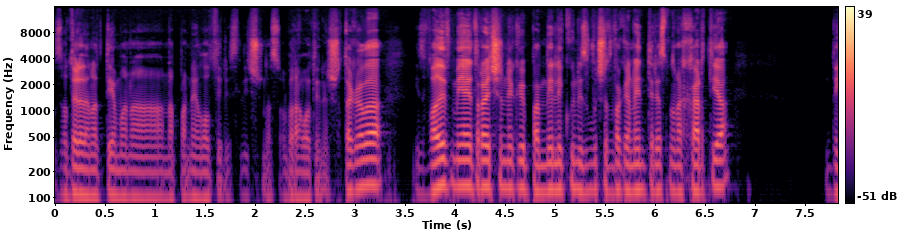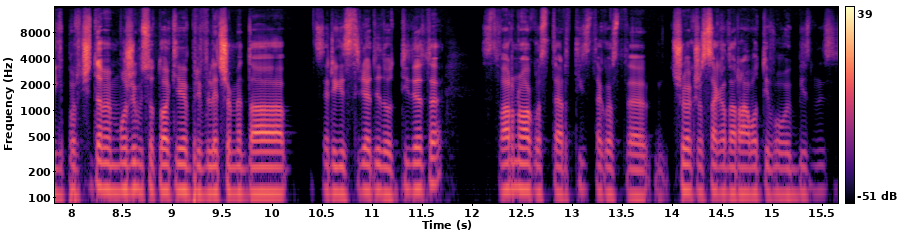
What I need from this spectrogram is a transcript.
за одредена тема на, на панелот или слично да се обработи нешто. Така да извадивме ја и трајче некои панели кои не звучат вака неинтересно на хартија, да ги прочитаме, можеби со тоа ќе ве привлечеме да се регистрирате и да отидете. Стварно ако сте артист, ако сте човек што сака да работи во овој бизнис,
